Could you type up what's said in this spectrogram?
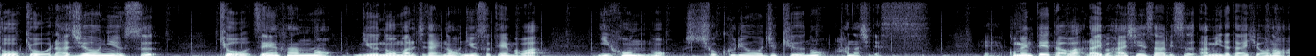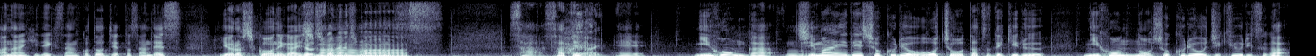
東京ラジオニュース。今日前半のニューノーマル時代のニューステーマは日本の食料需給の話です、えコメンテーターはライブ配信サービスアミーダ代表の阿南秀樹さんことジェットさんです。よろしくお願いします。さあさて、はいはい。えー日本がうん。自前で食料を調達できる日本の食料自給率が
